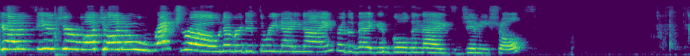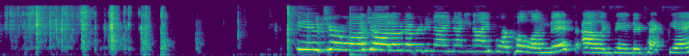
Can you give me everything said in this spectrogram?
We've got a future watch auto retro, number to 399 for the Vegas Golden Knights, Jimmy Schuldt. Future watch auto, number to 999 for Columbus, Alexander Texier.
